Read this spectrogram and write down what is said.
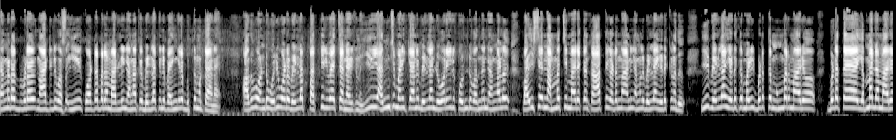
ഞങ്ങളുടെ ഇവിടെ നാട്ടിൽ ഈ കോട്ടപ്പുറം വാർഡിൽ ഞങ്ങൾക്ക് വെള്ളത്തിന് ഭയങ്കര ബുദ്ധിമുട്ടാണ്. അതുകൊണ്ട് ഒരു കൂടെ വെള്ളം പത്ത് രൂപ വെച്ചാണ് അഴിക്കുന്നത് ഈ അഞ്ച് മണിക്കാണ് വെള്ളം ലോറിയിൽ കൊണ്ടുവന്ന് ഞങ്ങൾ വയസ്സെന്ന അമ്മച്ചിമാരൊക്കെ കാത്തു കിടന്നാണ് ഞങ്ങൾ വെള്ളം എടുക്കുന്നത്. ഈ വെള്ളം എടുക്കുമ്പോൾ ഇവിടുത്തെ മുമ്പർമാരോ ഇവിടുത്തെ എം എൽ എമാരോ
